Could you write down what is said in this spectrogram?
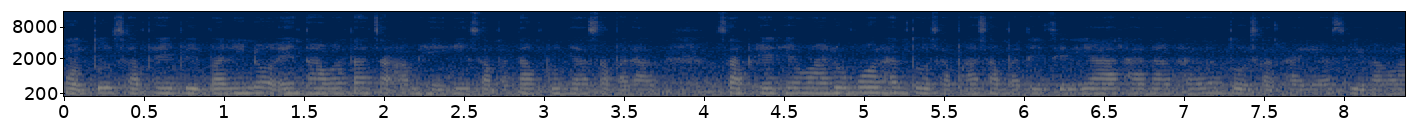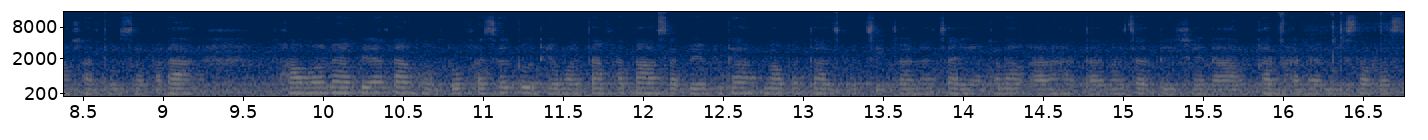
หนตุสัพเพปิปานิโนเอตาวตาจะอัมเหหิสัมปตังปุญญาสัพพทังสัพเพเทวาทุกโมทันตุสัพพะสัมปติสิริยาทานังทันตุสัทธายาสีลังลังคันตุสัพพทา ภาวนาปิยตังโหนตุคัสตุเทวตาคตาสัพเพพุทธาพระปตาสัจจิกานาจายังพลังอรหัตตานาจติเชนาคันธนามิสัพพโส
